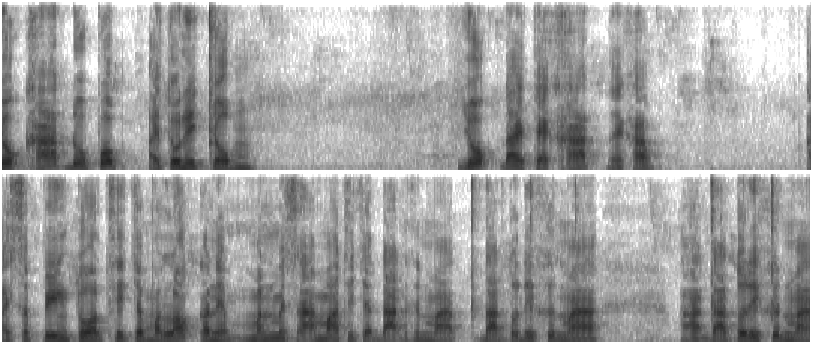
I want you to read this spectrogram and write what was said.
ยกคลัตช์ดูปุ๊บไอ้ตัวนี้จม ยกได้แต่คลัตช์เนี่ยครับ ไอ้สปริงตัวที่จะมาล็อกกันเนี่ยมันไม่สามารถที่จะดันขึ้นมา ดันตัวนี้ขึ้นมาอ่าดันตัวนี้ขึ้นมา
